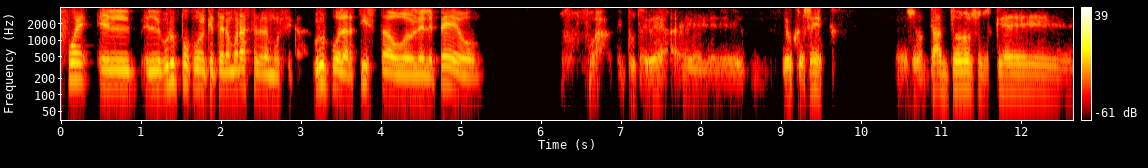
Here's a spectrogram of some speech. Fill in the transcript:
fue el, el grupo con el que te enamoraste de la música? ¿Grupo, el artista o el LP o...? Buah, ni puta idea. Eh, yo qué sé. Eh, son tantos que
